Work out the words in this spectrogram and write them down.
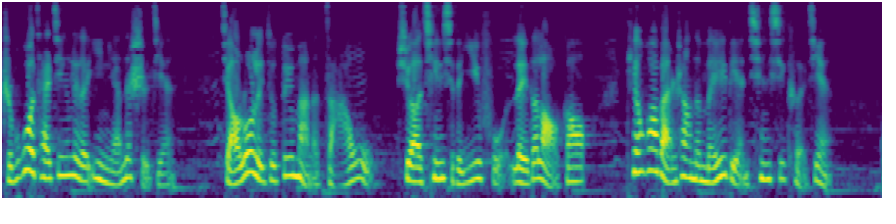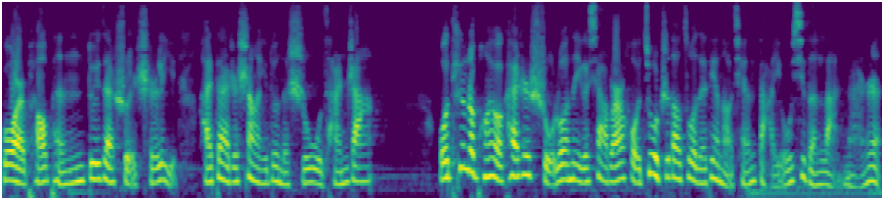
只不过才经历了一年的时间，角落里就堆满了杂物，需要清洗的衣服垒得老高，天花板上的霉点清晰可见，锅碗瓢盆堆在水池里，还带着上一顿的食物残渣。我听着朋友开始数落那个下班后就知道坐在电脑前打游戏的懒男人，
